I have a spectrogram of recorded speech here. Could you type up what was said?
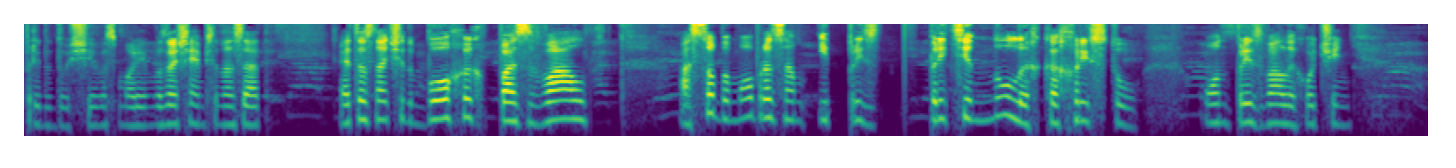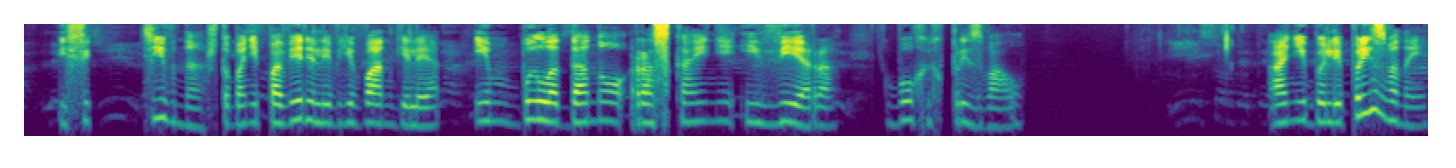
Предыдущие, смотрим, возвращаемся назад. Это значит, Бог их позвал особым образом и притянул их ко Христу. Он призвал их очень эффективно, чтобы они поверили в Евангелие. Им было дано раскаяние и вера. Бог их призвал. Они были призваны,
